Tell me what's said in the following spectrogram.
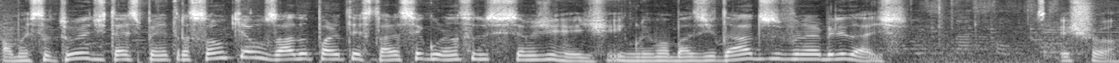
Há uma estrutura de teste de penetração que é usada para testar a segurança dos sistemas de rede, inclui uma base de dados e vulnerabilidades. Fechou.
